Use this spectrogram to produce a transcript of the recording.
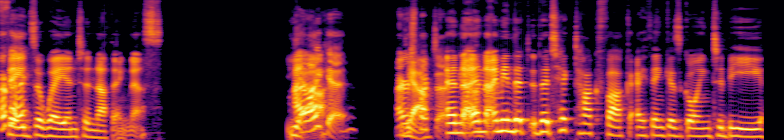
Okay. fades away into nothingness. I like it. I respect it. And yeah. and I mean the the TikTok fuck I think is going to be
